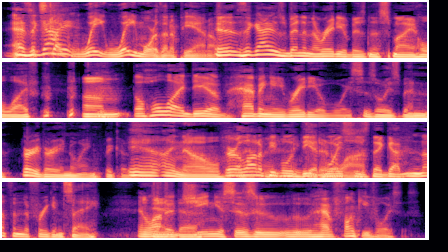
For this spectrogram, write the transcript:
As a It's guy, like way, way more than a piano. As a guy who's been in the radio business my whole life, um, the whole idea of having a radio voice has always been very, very annoying because yeah, I know. there are a lot of people I with deep it a voices that got nothing to freaking say. and a lot and, of uh, geniuses who, who have funky voices.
